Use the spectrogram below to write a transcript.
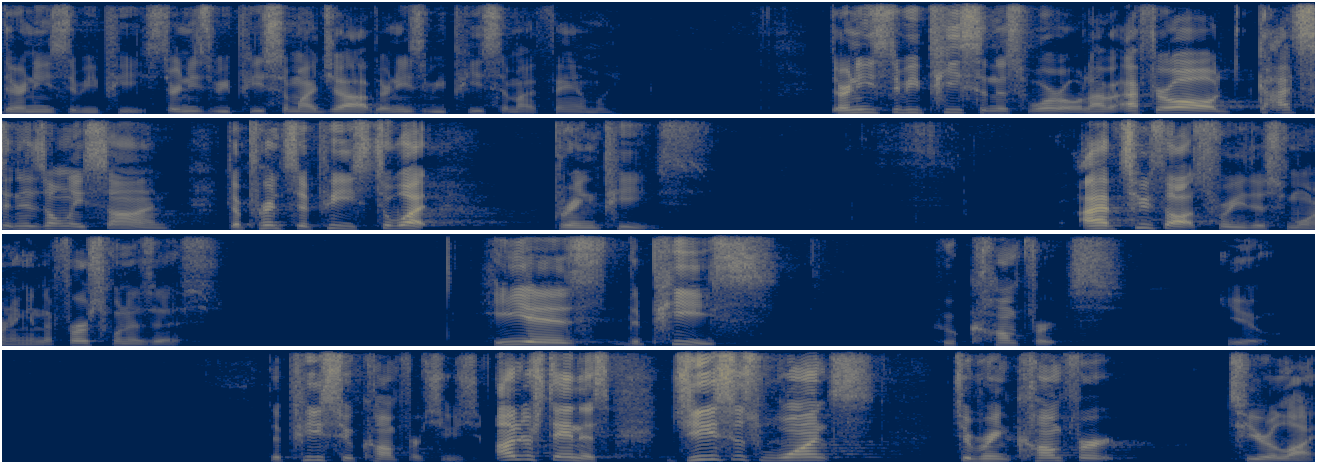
there needs to be peace. There needs to be peace in my job. There needs to be peace in my family. There needs to be peace in this world. After all, God sent his only son, the Prince of Peace, to what? Bring peace. I have two thoughts for you this morning, and the first one is this He is the peace who comforts you. The peace who comforts you. Understand this Jesus wants to bring comfort to your life.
